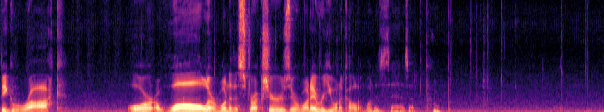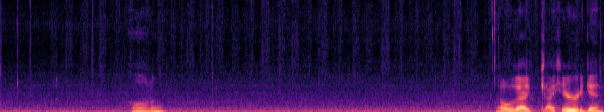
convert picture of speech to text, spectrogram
big rock or a wall or one of the structures or whatever you want to call it. What is that? Is that poop? Oh no. Oh, I, I hear it again.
